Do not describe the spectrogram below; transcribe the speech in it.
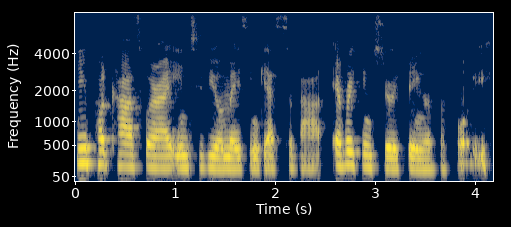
new podcast where I interview amazing guests about everything to do with being over 40.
